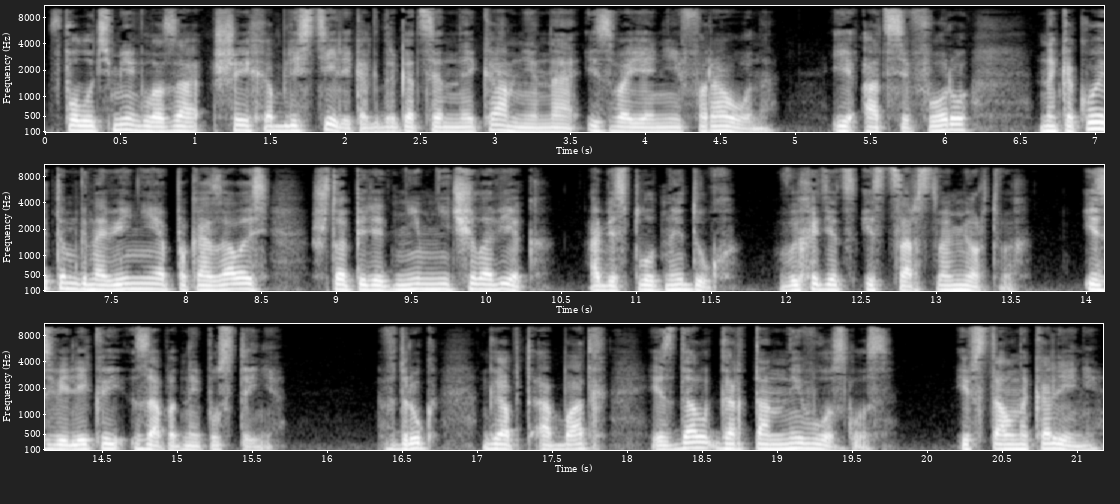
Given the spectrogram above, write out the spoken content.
В полутьме глаза шейха блестели, как драгоценные камни на изваянии фараона, и Ацефору на какое-то мгновение показалось, что перед ним не человек, а бесплотный дух, выходец из царства мертвых, из великой западной пустыни. Вдруг Габд Абадх издал гортанный возглас и встал на колени,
